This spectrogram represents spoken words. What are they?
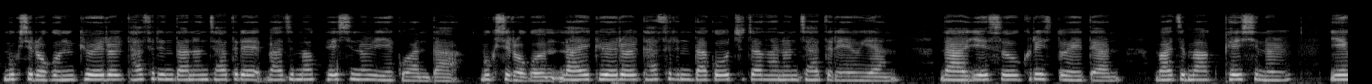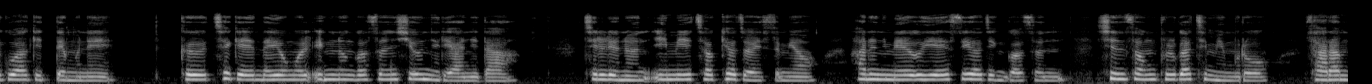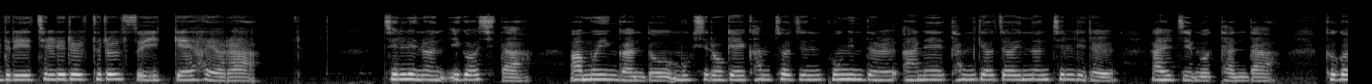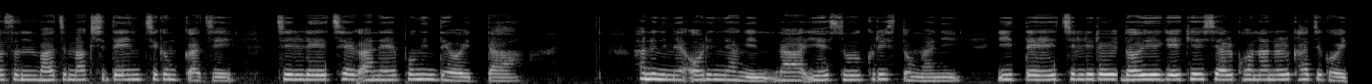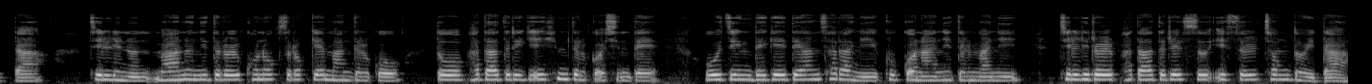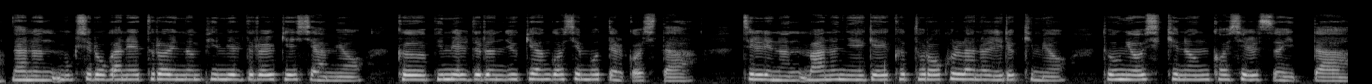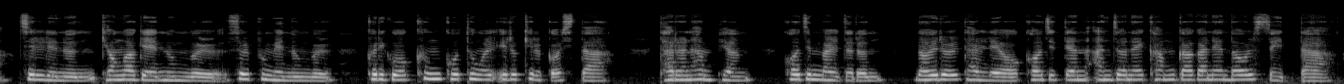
묵시록은 교회를 다스린다는 자들의 마지막 배신을 예고한다. 묵시록은 나의 교회를 다스린다고 주장하는 자들에 의한 나 예수 그리스도에 대한 마지막 배신을 예고하기 때문에 그 책의 내용을 읽는 것은 쉬운 일이 아니다. 진리는 이미 적혀져 있으며 하느님에 의해 쓰여진 것은 신성 불가침이므로 사람들이 진리를 들을 수 있게 하여라. 진리는 이것이다. 아무 인간도 묵시록에 감춰진 봉인들 안에 담겨져 있는 진리를 알지 못한다. 그것은 마지막 시대인 지금까지 진리의 책 안에 봉인되어 있다. 하느님의 어린 양인 나 예수 그리스도만이 이 때의 진리를 너희에게 계시할 권한을 가지고 있다. 진리는 많은 이들을 곤혹스럽게 만들고 또 받아들이기 힘들 것인데 오직 내게 대한 사랑이 굳건한 이들만이 진리를 받아들일 수 있을 정도이다. 나는 묵시록 안에 들어있는 비밀들을 계시하며 그 비밀들은 유쾌한 것이 못 될 것이다. 진리는 많은 이에게 그토록 혼란을 일으키며 동요시키는 것일 수 있다. 진리는 경악의 눈물, 슬픔의 눈물, 그리고 큰 고통을 일으킬 것이다. 다른 한편 거짓말들은 너희를 달래어 거짓된 안전의 감각 안에 넣을 수 있다.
